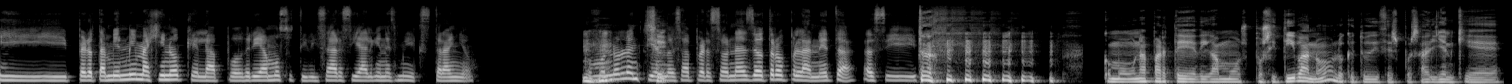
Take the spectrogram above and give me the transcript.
Y, pero también me imagino que la podríamos utilizar si alguien es muy extraño. Como no lo entiendo, esa persona es de otro planeta, así. Como una parte, digamos, positiva, ¿no? Lo que tú dices, pues alguien que,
